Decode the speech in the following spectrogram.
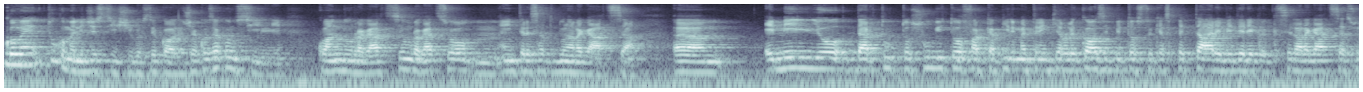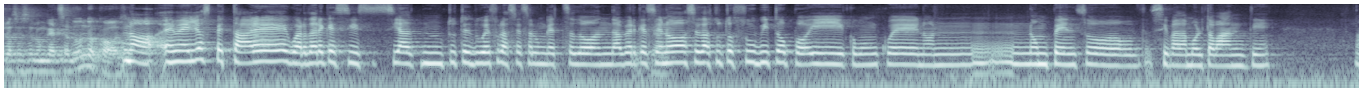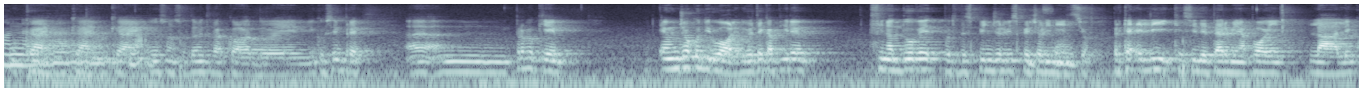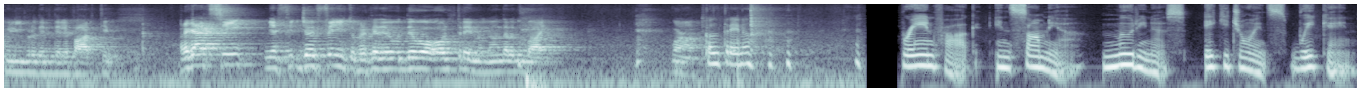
Come, tu come li gestisci queste cose? Cioè, cosa consigli quando un ragazzo, un ragazzo mh, è interessato ad una ragazza? Ehm, è meglio dar tutto subito, far capire, mettere in chiaro le cose piuttosto che aspettare e vedere se la ragazza è sulla stessa lunghezza d'onda o cosa? No, è meglio aspettare e guardare che si sia mh, tutte e due sulla stessa lunghezza d'onda, perché se no se dà tutto subito poi comunque non, non penso si vada molto avanti. Non- Ok, ok, ok, no. io sono assolutamente d'accordo e dico sempre ehm, proprio che è un gioco di ruoli, dovete capire fino a dove potete spingervi specie Sì. all'inizio, perché è lì che si determina poi la- l'equilibrio del- delle parti. Ragazzi, mi è fi- già finito perché devo, devo- ho il treno, devo andare a Dubai. Buonanotte. Col treno. Brain fog, insomnia, moodiness, achy joints, weight gain.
